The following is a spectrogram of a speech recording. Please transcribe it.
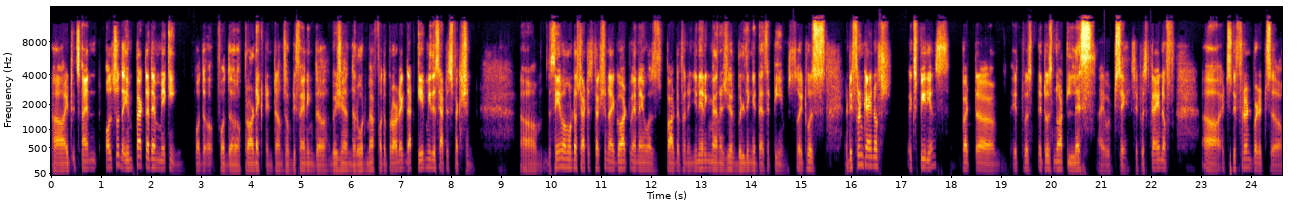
uh, it's and also the impact that I'm making for the for the product in terms of defining the vision, the roadmap for the product. That gave me the satisfaction. Um, the same amount of satisfaction I got when I was part of an engineering manager building it as a team. So it was a different kind of experience, but uh, it was it was not less, I would say. So it was kind of uh, it's different, but it's uh,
